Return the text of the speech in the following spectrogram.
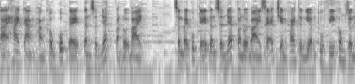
tại hai cảng hàng không quốc tế Tân Sơn Nhất và Nội Bài. Sân bay quốc tế Tân Sơn Nhất và Nội Bài sẽ triển khai thử nghiệm thu phí không dừng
